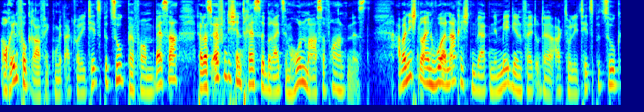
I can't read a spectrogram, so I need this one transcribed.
Auch Infografiken mit Aktualitätsbezug performen besser, da das öffentliche Interesse bereits im hohen Maße vorhanden ist. Aber nicht nur ein hoher Nachrichtenwert in den Medien fällt unter Aktualitätsbezug,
